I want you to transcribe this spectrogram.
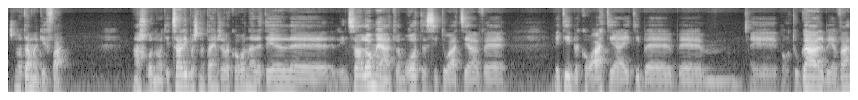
שנות המגפה האחרונות. יצא לי בשנתיים של הקורונה לטייל, לנסוע לא מעט למרות הסיטואציה והייתי בקרואטיה, הייתי בפורטוגל, ביוון,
